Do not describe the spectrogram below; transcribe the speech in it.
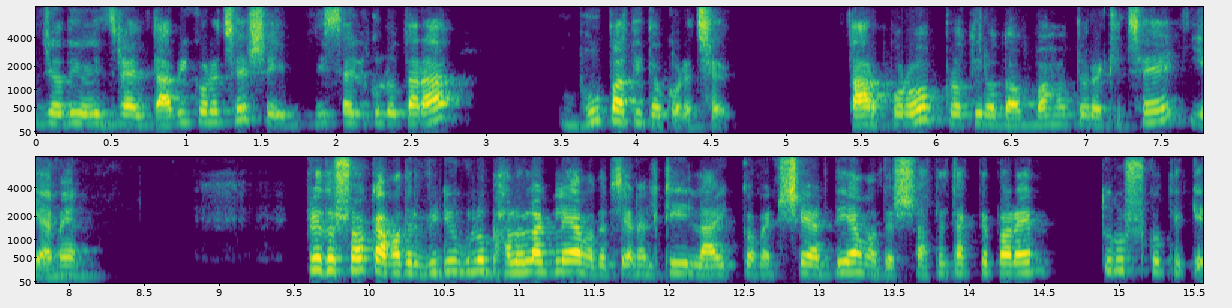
যদিও ইসরায়েল দাবি করেছে, সেই মিসাইলগুলো তারা ভূপাতিত করেছে। তারপরও প্রতিরোধ অব্যাহত রেখেছে ইয়েমেন। প্রিয় দর্শক, আমাদের ভিডিওগুলো ভালো লাগলে আমাদের চ্যানেলটি লাইক, কমেন্ট, শেয়ার দিয়ে আমাদের সাথে থাকতে পারেন। তুরস্ক থেকে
